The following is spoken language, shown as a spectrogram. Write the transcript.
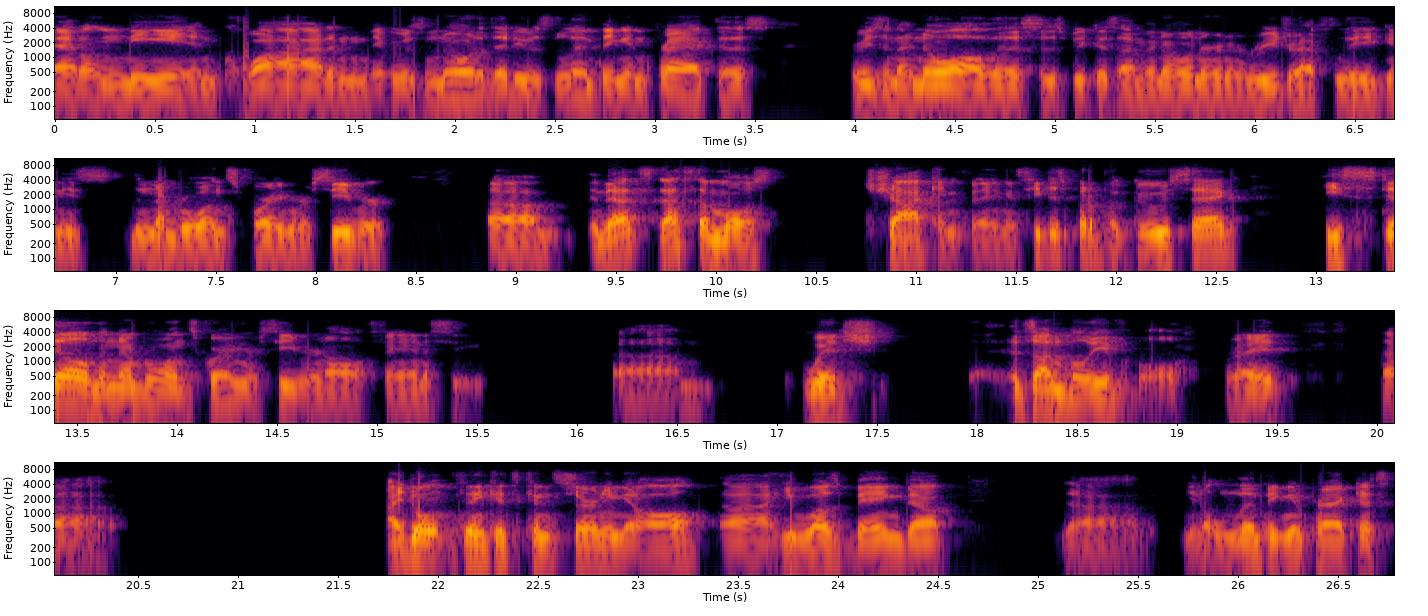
battling knee and quad, and it was noted that he was limping in practice. The reason I know all this is because I'm an owner in a redraft league, and he's the number one scoring receiver. Um, and that's that's the most shocking thing is he just put up a goose egg. He's still the number one scoring receiver in all of fantasy, um, which it's unbelievable, right? Uh, I don't think it's concerning at all. Uh, he was banged up, uh, you know, limping in practice.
